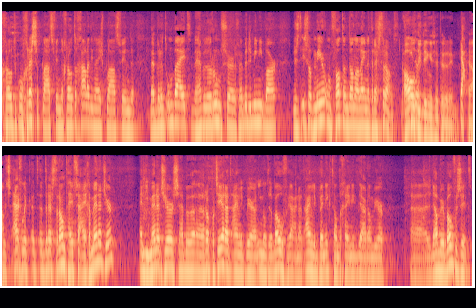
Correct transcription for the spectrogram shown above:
grote congressen plaatsvinden, grote galadiners plaatsvinden. We hebben het ontbijt, we hebben de roomservice, we hebben de minibar. Dus het is wat meer omvattend dan alleen het restaurant. Dus Al ieder- die dingen zitten erin. Ja, dus eigenlijk het, het restaurant heeft zijn eigen manager. En die managers hebben, eh, rapporteren uiteindelijk weer aan iemand erboven. Ja, en uiteindelijk ben ik dan degene die daar dan weer, eh, daar weer boven zit.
